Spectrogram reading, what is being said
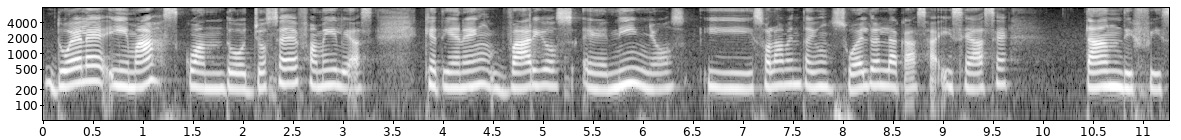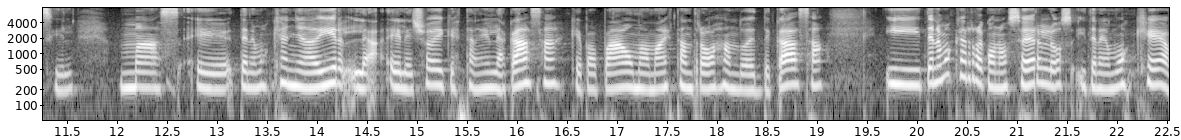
Duele y más cuando yo sé de familias que tienen varios eh, niños y solamente hay un sueldo en la casa y se hace tan difícil más eh, tenemos que añadir el hecho de que están en la casa, que papá o mamá están trabajando desde casa y tenemos que reconocerlos y tenemos que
